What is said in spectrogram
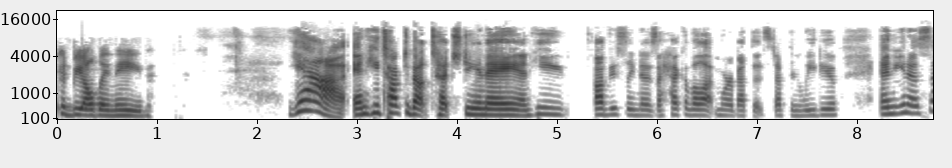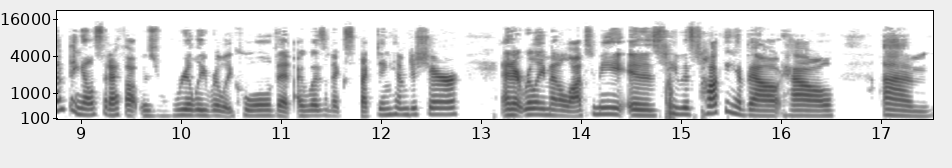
could be all they need yeah and he talked about touch dna and he obviously knows a heck of a lot more about that stuff than we do and you know something else that i thought was really really cool that i wasn't expecting him to share and it really meant a lot to me is he was talking about how um,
